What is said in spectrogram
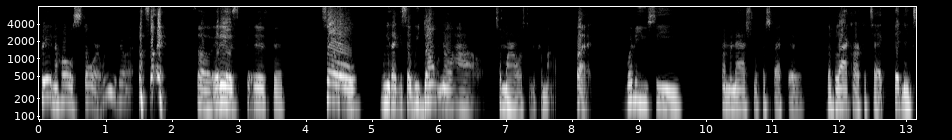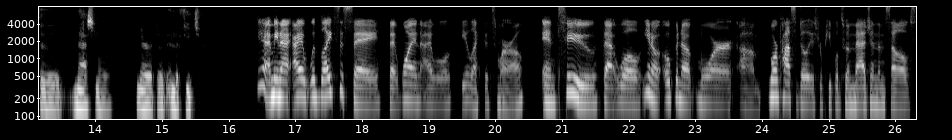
creating a whole store. What are you doing? Like, so it is, it is good. So we, like I said, we don't know how tomorrow is going to come out. But where do you see, from a national perspective, the Black architect fitting into the national narrative in the future? Yeah, I mean, I, I would like to say that one, I will be elected tomorrow, and two, that will you know open up more um, more possibilities for people to imagine themselves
